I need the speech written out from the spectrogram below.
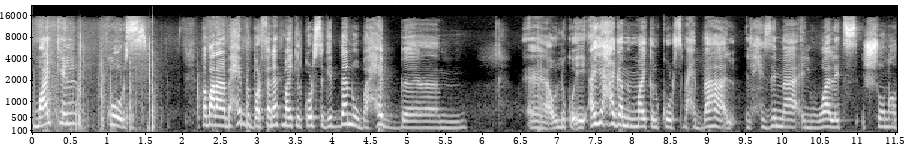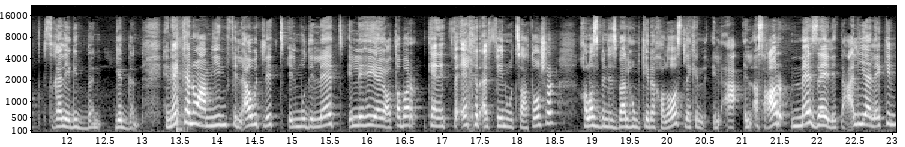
مايكل كورس. طبعا أنا بحب برفانات مايكل كورس جدا وبحب أقول لكم إيه أي حاجة من مايكل كورس بحبها الجزمة ال wallets الشنط بس غالية جدا جدا. هناك كانوا عاملين في ال outlet الموديلات اللي هي يعتبر كانت في آخر 2019 خلاص بالنسبة لهم كده خلاص لكن الأسعار ما زالت عالية لكن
